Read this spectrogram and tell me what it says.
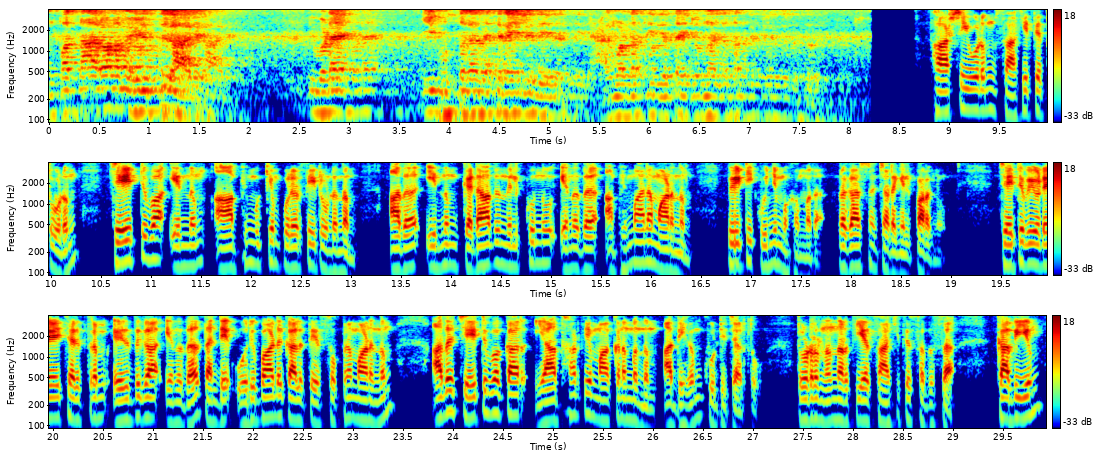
മുപ്പത്തിനാറോളം എഴുത്തുകാര് ഇവിടെ ഈ പുസ്തക രചനയിൽ ചെയ്തിട്ടുണ്ട്. ഞാൻ വളരെ സീരിയസ് ആയിട്ടൊന്നല്ല സത്യത്തിൽ ഇത് എടുത്തത് ഭാഷയോടും സാഹിത്യത്തോടും ചേറ്റുവ എന്നും ആഭിമുഖ്യം പുലർത്തിയിട്ടുണ്ടെന്നും അത് ഇന്നും കെടാതെ നിൽക്കുന്നു എന്നത് അഭിമാനമാണെന്നും പി ടി കുഞ്ഞുമുഹമ്മദ് പ്രകാശന ചടങ്ങിൽ പറഞ്ഞു. ചേറ്റുവയുടെ ചരിത്രം എഴുതുക എന്നത് തന്റെ ഒരുപാട് കാലത്തെ സ്വപ്നമാണെന്നും അത് ചേറ്റുവക്കാർ യാഥാർത്ഥ്യമാക്കണമെന്നും അദ്ദേഹം കൂട്ടിച്ചേർത്തു. തുടർന്ന് നടത്തിയ സാഹിത്യ സദസ്സ് കവിയും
